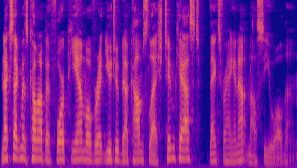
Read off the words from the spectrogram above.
Next segment's coming up at 4 p.m. over at youtube.com slash timcast. Thanks for hanging out, and I'll see you all then.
